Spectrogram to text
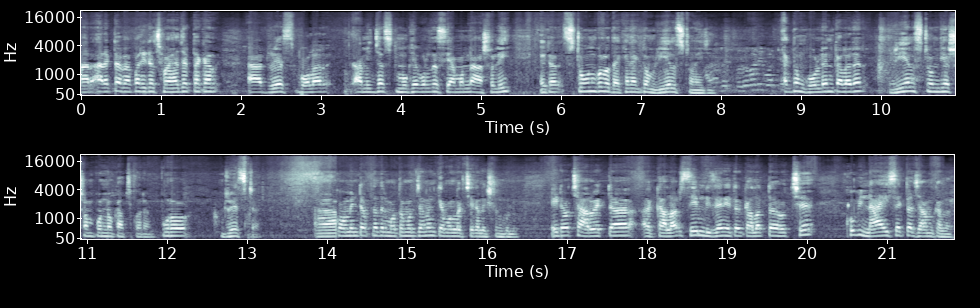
আর আরেকটা ব্যাপার এটা ছয় হাজার টাকার ড্রেস বলার আমি জাস্ট মুখে বলতেছি এমন না আসলেই এটার স্টোনগুলো দেখেন একদম রিয়েল স্টোন এই যে। একদম গোল্ডেন কালারের রিয়েল স্টোন দিয়ে সম্পূর্ণ কাজ করেন পুরো ড্রেসটা কমেন্টে আপনাদের মতামত জানান কেমন লাগছে কালেকশনগুলো এটা হচ্ছে আরও একটা কালার সেম ডিজাইন এটার কালারটা হচ্ছে খুবই নাইস একটা জাম কালার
